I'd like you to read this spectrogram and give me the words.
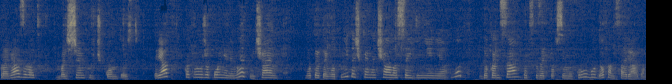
провязывать большим крючком. То есть ряд, как вы уже поняли, мы отмечаем вот этой вот ниточкой начала соединения. Вот до конца, так сказать, по всему кругу, до конца ряда.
